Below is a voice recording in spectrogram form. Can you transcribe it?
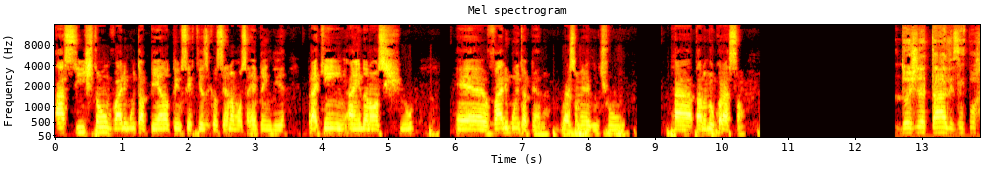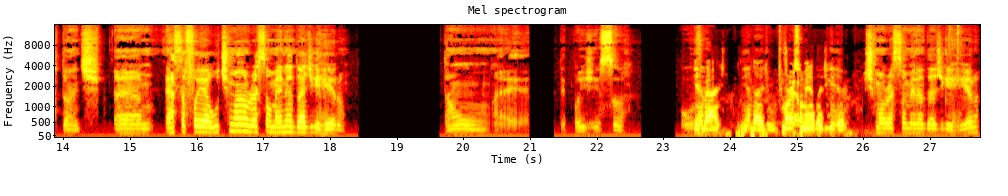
assistam, vale muito a pena. Eu tenho certeza que vocês não vão se arrepender. Para quem ainda não assistiu, é, vale muito a pena. WrestleMania 21 tá, tá no meu coração. Dois detalhes importantes. Um, essa foi a última WrestleMania do Ed Guerreiro. Então, é, depois disso. Verdade, verdade. Última é, WrestleMania do Ed Guerreiro. Última WrestleMania do Ed Guerreiro.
